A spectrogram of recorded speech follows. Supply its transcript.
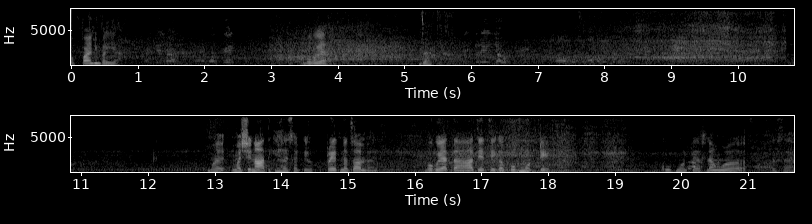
पप्पा आणि भैया. बघूया. जाते. म मशीन आत घ्यायसाठी प्रयत्न चालू आहे. बघूया आता आत येते का? खूप मोठे. खूप मोठे असल्यामुळं असं आहे?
